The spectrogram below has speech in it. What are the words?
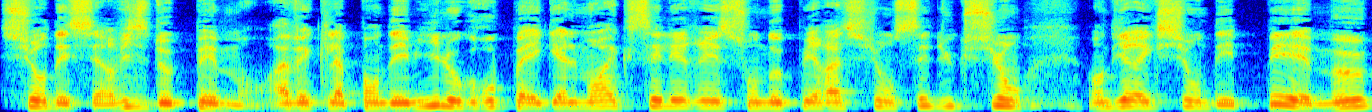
sur des services de paiement. Avec la pandémie, le groupe a également accéléré son opération séduction en direction des PME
